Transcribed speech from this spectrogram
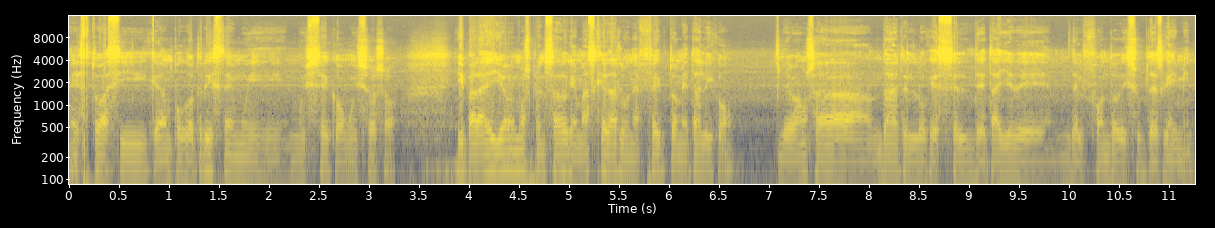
esto así queda un poco triste, muy, muy seco, muy soso. Y para ello hemos pensado que más que darle un efecto metálico, le vamos a dar lo que es el detalle del fondo de Subdes Gaming.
